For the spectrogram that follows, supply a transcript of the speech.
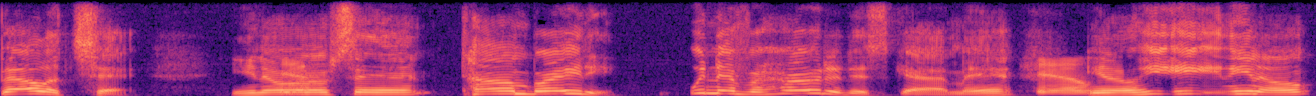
Belichick. You know yeah. what I'm saying? Tom Brady. We never heard of this guy, man. Yeah. You know he, he you know,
